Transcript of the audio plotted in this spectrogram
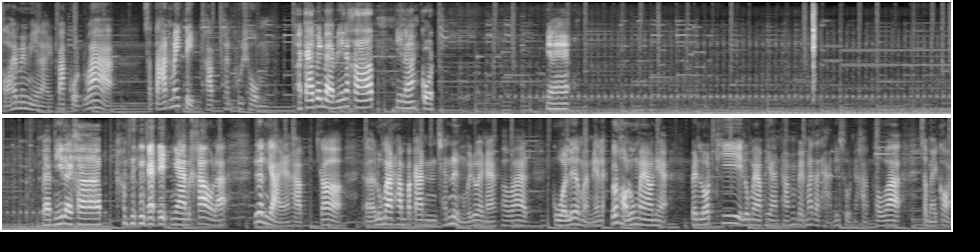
ขอให้ไม่มีอะไร ปรากฏว่าสตาร์ทไม่ติดครับท่านผู้ชม อาการเป็นแบบนี้นะครับ นี่นะกด เนี่ยนะฮะ แบบนี้เลยครับทำยังไงงานเข้าแล้วเรื่องใหญ่นะครับ ก็ลุงแมวทำประกันชั้นหนึ่งไว้ด้วยนะ เพราะว่ากลัวเรื่องแบบนี้แหละรถของลุงแมวเนี่ยเป็นรถที่ลุงแมวพยายามทำให้เป็นมาตรฐานที่สุดนะครับ เพราะว่าสมัยก่อน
